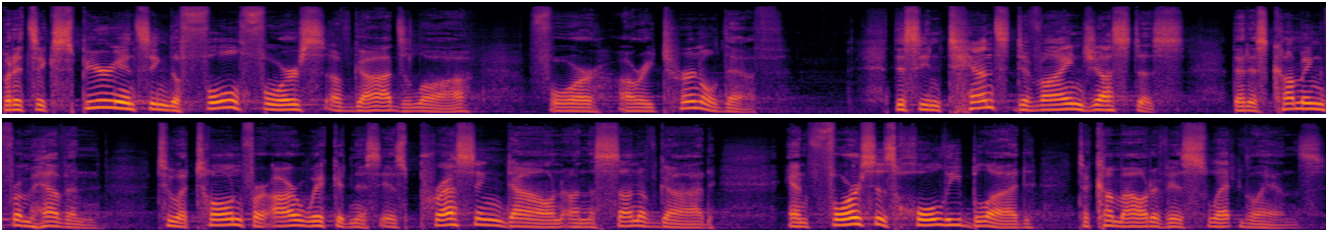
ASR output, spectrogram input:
But it's experiencing the full force of God's law for our eternal death. This intense divine justice that is coming from heaven to atone for our wickedness is pressing down on the Son of God and forces holy blood to come out of his sweat glands.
